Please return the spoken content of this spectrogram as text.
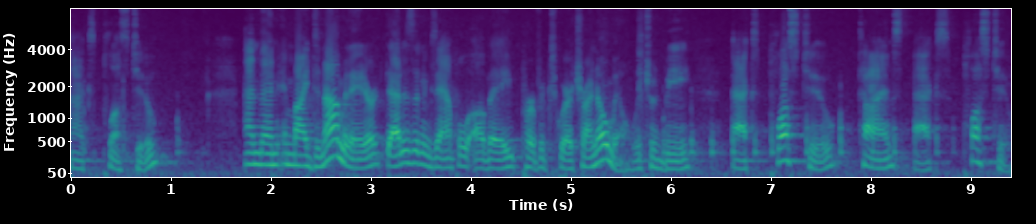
x plus 2. And then in my denominator, that is an example of a perfect square trinomial, which would be x plus 2 times x plus 2.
